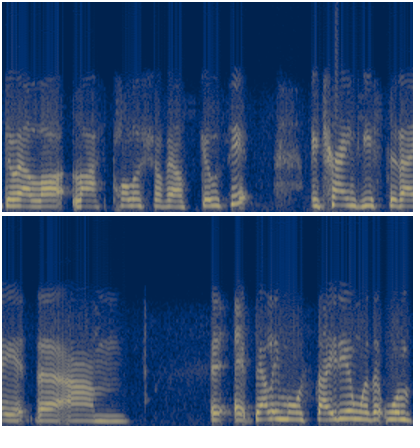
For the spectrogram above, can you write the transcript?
do our last polish of our skill sets. We trained yesterday at the um, at, at Ballymore Stadium with it well,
